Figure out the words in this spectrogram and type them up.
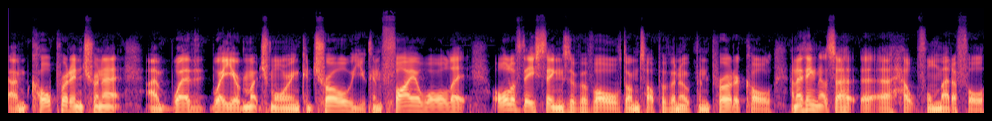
um, corporate intranet um, where where you're much more in control. You can firewall it. All of these things have evolved on top of an open protocol, and I think that's a, a helpful metaphor.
